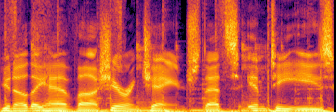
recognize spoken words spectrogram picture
You know, they have uh, Sharing Change. That's MTE's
